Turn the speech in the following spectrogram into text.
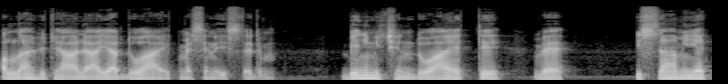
Allahü Teala'ya dua etmesini istedim. Benim için dua etti ve İslamiyet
